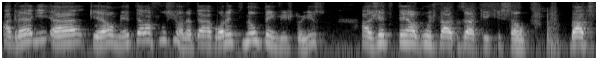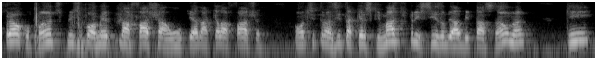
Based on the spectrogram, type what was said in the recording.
agregue é, que realmente ela funcione. Até agora a gente não tem visto isso. A gente tem alguns dados aqui que são dados preocupantes, principalmente na faixa 1, que é naquela faixa onde se transita aqueles que mais precisam de habitação, né? que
